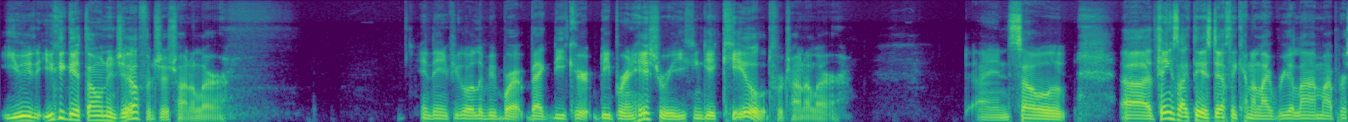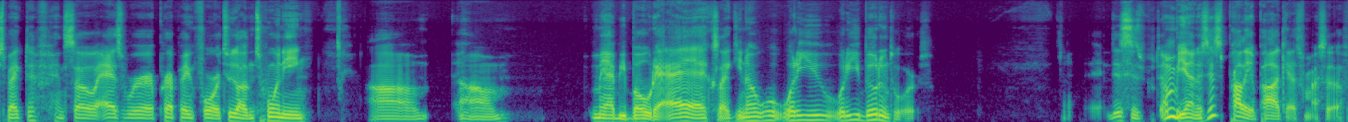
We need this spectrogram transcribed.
you you could get thrown in jail for just trying to learn. And then if you go a little bit back deeper deeper in history, you can get killed for trying to learn. And so uh, things like this definitely kind of like realign my perspective. And so as we're prepping for 2020, um, um, may I be bold to ask, like, you know, what, are you what are you building towards? This is I'm gonna be honest, this is probably a podcast for myself.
